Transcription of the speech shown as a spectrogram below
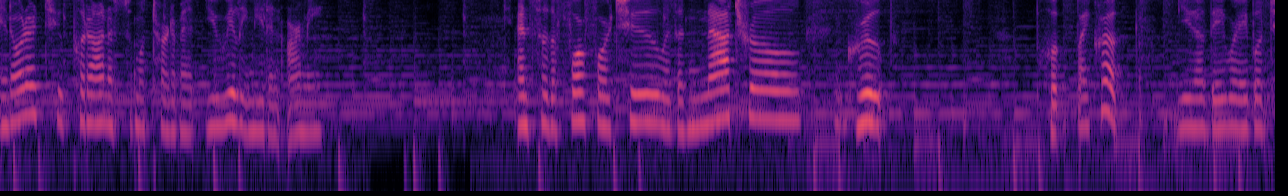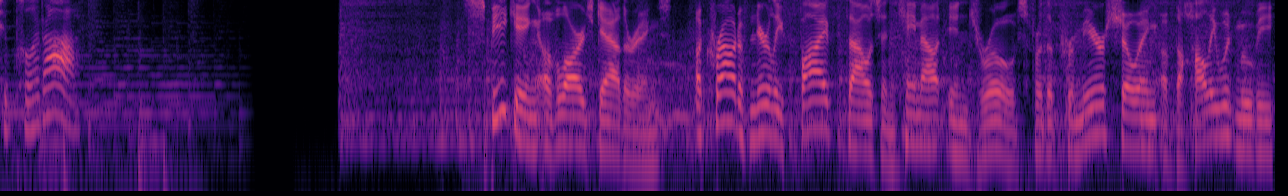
in order to put on a sumo tournament, you really need an army. And so the 442 was a natural group, hook by crook. You know, they were able to pull it off. Speaking of large gatherings, a crowd of nearly 5,000 came out in droves for the premiere showing of the Hollywood movie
